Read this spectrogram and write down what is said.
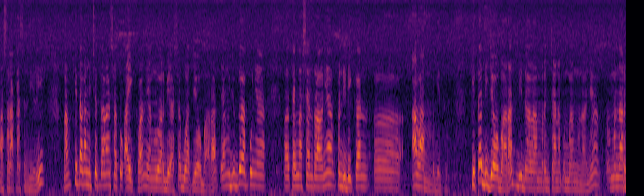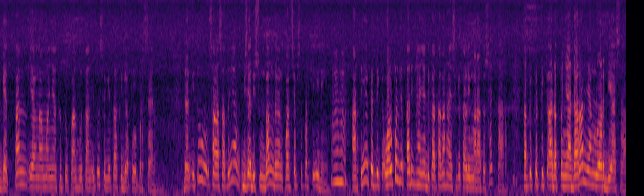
masyarakat sendiri, maka kita akan menciptakan satu ikon yang luar biasa buat Jawa Barat yang juga punya uh, tema sentralnya pendidikan uh, alam begitu kita di Jawa Barat di dalam rencana pembangunannya menargetkan yang namanya tutupan hutan itu sekitar 30 persen dan itu salah satunya bisa disumbang dengan konsep seperti ini. Mm-hmm. Artinya ketika walaupun tadi hanya dikatakan hanya sekitar 500 hektar, tapi ketika ada penyadaran yang luar biasa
